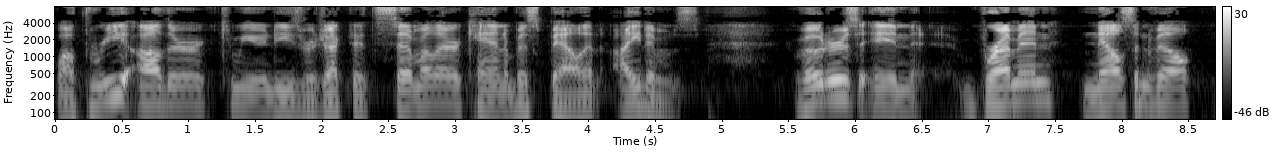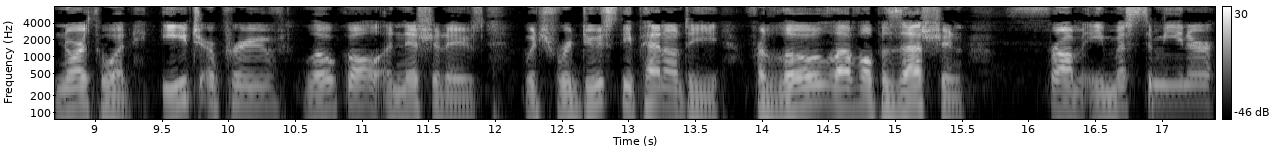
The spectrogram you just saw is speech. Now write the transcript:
while three other communities rejected similar cannabis ballot items. Voters in Bremen, Nelsonville, Northwood each approved local initiatives which reduced the penalty for low level possession from a misdemeanor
